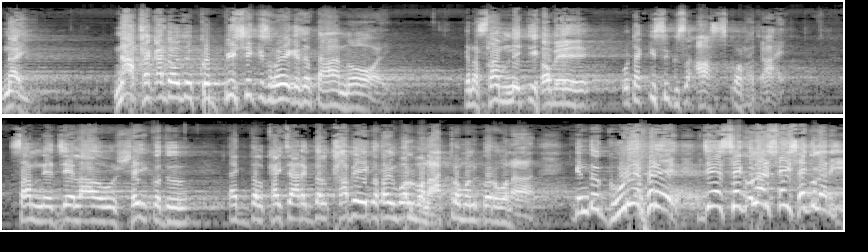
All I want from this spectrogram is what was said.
নাই। না থাকাটাও যে খুব বেশি কিছু হয়ে গেছে তা নয়। কেন, সামনে কি হবে? ওটা কিছু কিছু আশ করা যায়। সামনে যে লাউ, সেই কদু। একদল খাইছে, আরেক দল খাবে, এই কথা আমি বলব না, আক্রমণ করব না। কিন্তু ঘুরে ফিরে যে সেকুলার, সেই সেকুলারই।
